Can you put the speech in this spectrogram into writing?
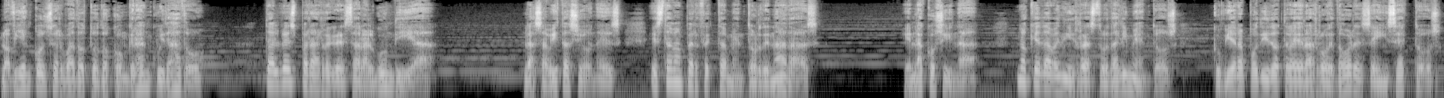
Lo habían conservado todo con gran cuidado, tal vez para regresar algún día. Las habitaciones estaban perfectamente ordenadas. En la cocina no quedaba ni rastro de alimentos que hubiera podido atraer a roedores e insectos,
